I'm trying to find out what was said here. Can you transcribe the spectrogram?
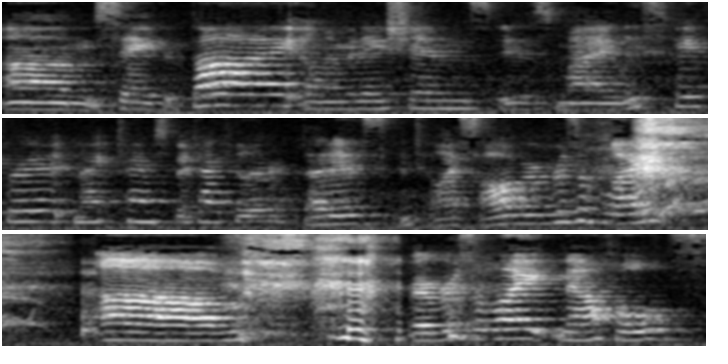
Um, say goodbye. Illuminations is my least favorite nighttime spectacular. That is until I saw Rivers of Light. um, Rivers of Light now holds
